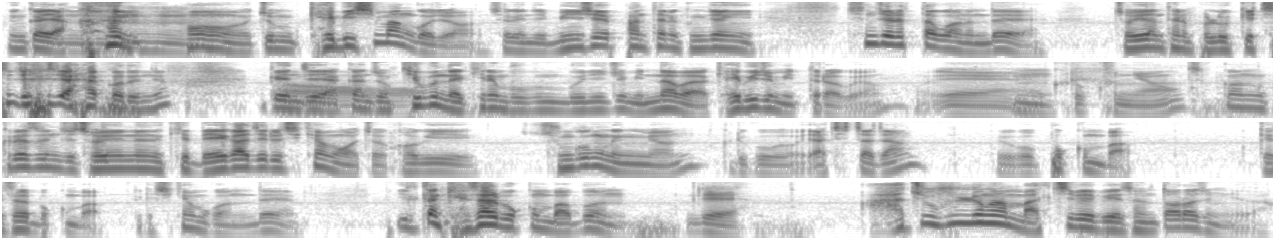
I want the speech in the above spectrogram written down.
그러니까 약간 음. 어, 좀 갭이 심한 거죠. 제가 이제 민셰프한테는 굉장히 친절했다고 하는데 저희한테는 별로 그렇게 친절하지 않았거든요. 그러니까 이제 약간 좀 어. 기분 내키는 부분이 좀 있나 봐요. 갭이 좀 있더라고요. 예. 음. 그렇군요. 그건 그래서 이제 저희는 이렇게 네 가지를 시켜 먹었죠. 거기 중국 냉면, 그리고 야채 짜장, 그리고 볶음밥, 게살 볶음밥 이렇게 시켜 먹었는데 일단 게살 볶음밥은 예. 아주 훌륭한 맛집에 비해서는 떨어집니다.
